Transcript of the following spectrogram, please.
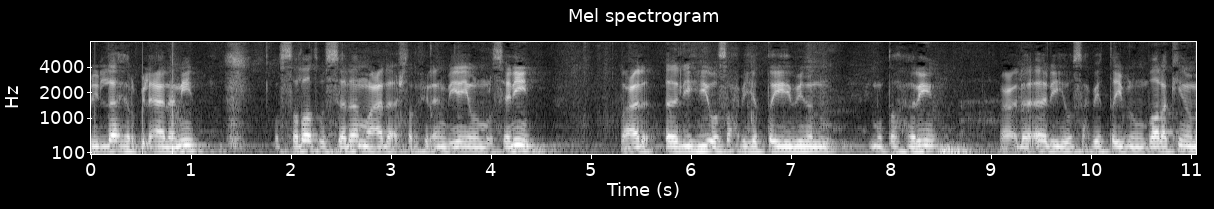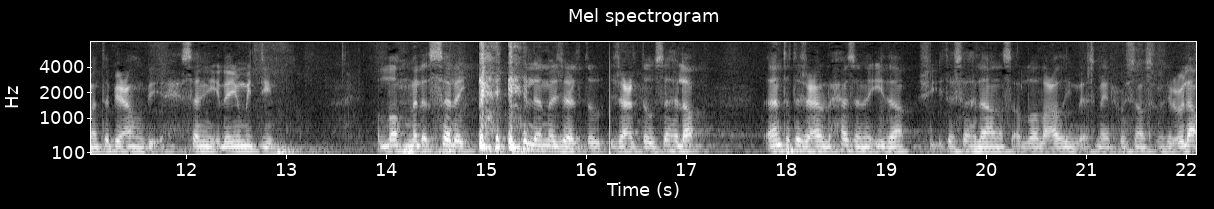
لله رب العالمين والصلاة والسلام على أشرف الأنبياء والمرسلين وعلى آله وصحبه الطيبين المطهرين وعلى آله وصحبه الطيبين المباركين ومن تبعهم بإحسان إلى يوم الدين. اللهم لا سهل إلا ما جعلته, سهلا. أنت تجعل الحزن إذا شئت سهلا. نسأل الله العظيم بأسماء الحسنى وصفات العلى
